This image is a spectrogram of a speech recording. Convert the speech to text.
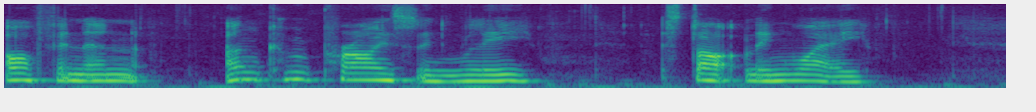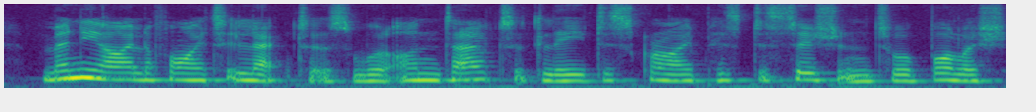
off in an uncompromisingly startling way. Many Isle of Wight electors will undoubtedly describe his decision to abolish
